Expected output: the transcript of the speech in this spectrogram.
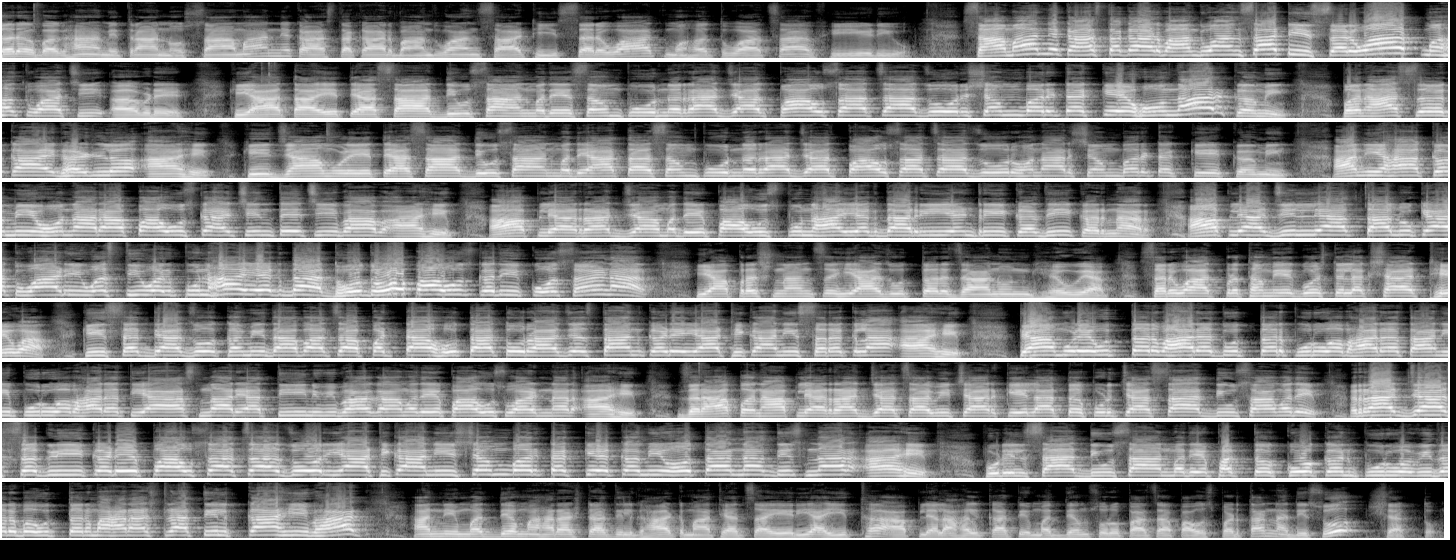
तर बघा मित्रांनो सामान्य कास्तकार बांधवांसाठी सर्वात महत्त्वाचा व्हिडिओ. सामान्य कास्तकार बांधवांसाठी सर्वात महत्वाची अपडेट की आता येत्या सात दिवसांमध्ये संपूर्ण राज्यात पावसाचा जोर शंभर टक्के होणार कमी. पण असं काय घडलं आहे की ज्यामुळे त्या सात दिवसांमध्ये आता संपूर्ण राज्यात पावसाचा जोर होणार शंभर टक्के कमी? आणि हा कमी होणारा पाऊस काय चिंतेची बाब आहे? आपल्या राज्यामध्ये पाऊस पुन्हा एकदा रिएंट्री कधी करणार? आपल्या जिल्ह्यात तालुक्यात वाडी वस्तीवर पुन्हा एकदा धो धो पाऊस कधी कोसळणार? या प्रश्नांचंही आज उत्तर जाणून घेऊया. सर्वात प्रथम एक गोष्ट लक्षात ठेवा की सध्या जो कमी दाबाचा पट्टा होता तो राजस्थानकडे या ठिकाणी सरकला आहे. त्यामुळे उत्तर भारत उत्तर पूर्व भारत आणि पूर्व भारत या असणाऱ्या तीन विभागामध्ये पाऊस वाढणार आहे. जर आपण आपल्या राज्याचा विचार केला तर पुढच्या सात दिवसामध्ये राज्यात सगळीकडे पावसाचा जोर या ठिकाणी शंभर टक्के कमी होताना दिसणार आहे. पुढील सात दिवसांमध्ये फक्त कोकण पूर्व विदर्भ उत्तर महाराष्ट्रातील काही भाग आणि मध्य महाराष्ट्रातील घाट माथ्याचा एरिया इथं आपल्याला हलका ते मध्यम स्वरूपाचा पाऊस पडताना दिसू शकतो.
